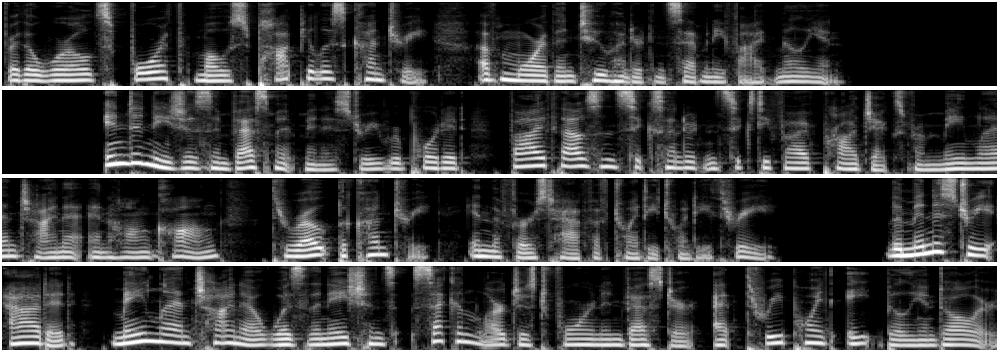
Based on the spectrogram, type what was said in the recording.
for the world's fourth most populous country of more than 275 million. Indonesia's investment ministry reported 5,665 projects from mainland China and Hong Kong throughout the country in the first half of 2023. The ministry added mainland China was the nation's second largest foreign investor at $3.8 billion,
